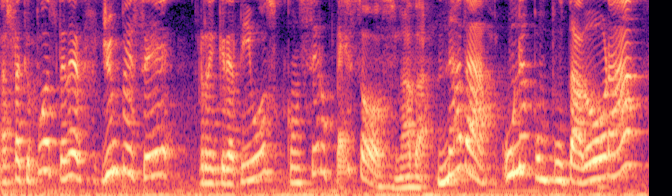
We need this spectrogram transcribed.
hasta que puedas tener. Yo empecé recreativos con cero pesos. Nada. Nada. Una computadora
